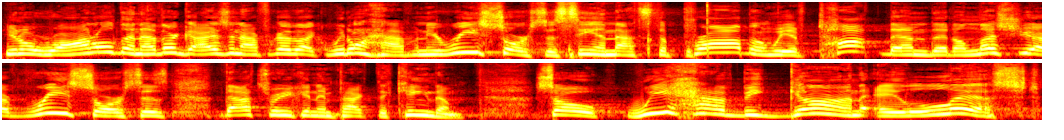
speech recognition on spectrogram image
you know, Ronald and other guys in Africa like, we don't have any resources. See, and that's the problem. We have taught them that unless you have resources, that's where you can impact the kingdom. So we have begun a list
